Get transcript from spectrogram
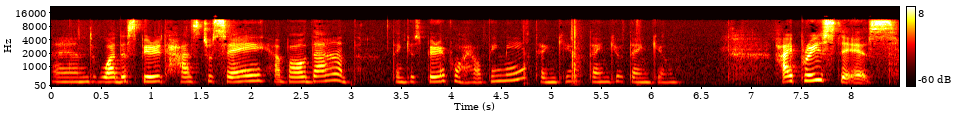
and what the Spirit has to say about that. Thank you, Spirit, for helping me. Thank you, thank you, thank you. High Priestess.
